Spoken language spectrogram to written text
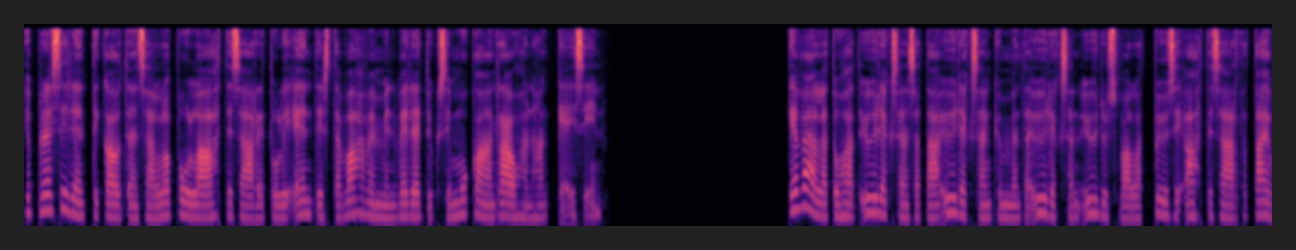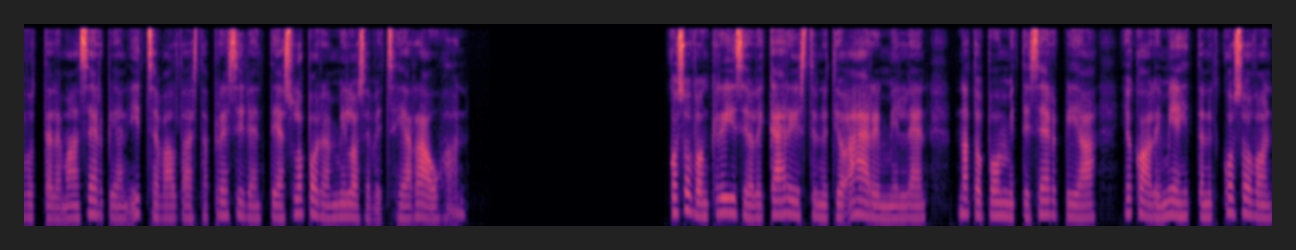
Jo presidenttikautensa lopulla Ahtisaari tuli entistä vahvemmin vedetyksi mukaan rauhanhankkeisiin. Keväällä 1999 Yhdysvallat pyysi Ahtisaarta taivuttelemaan Serbian itsevaltaista presidenttiä Slobodan Milosevicia rauhaan. Kosovon kriisi oli kärjistynyt jo äärimmilleen, NATO pommitti Serbiaa, joka oli miehittänyt Kosovon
